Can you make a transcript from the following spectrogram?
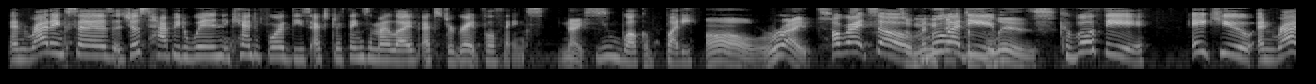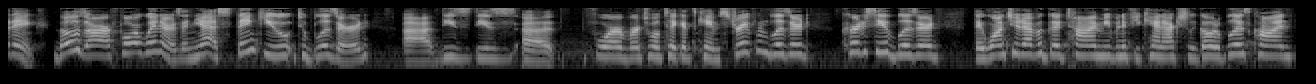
And Radink says, just happy to win. Can't afford these extra things in my life. Extra grateful. Thanks. Nice. You're welcome, buddy. All right. All right. So, so many Muad'Dib, thanks to Blizz. Kavothi, AQ, and Radink. Those are our four winners. And yes, thank you to Blizzard. Uh, these these uh, four virtual tickets came straight from Blizzard, courtesy of Blizzard. They want you to have a good time, even if you can't actually go to BlizzCon.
